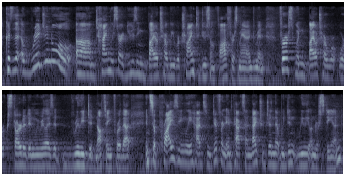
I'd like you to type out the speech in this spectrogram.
Because the original um, time we started using biochar, we were trying to do some phosphorus management. First, when biochar work started, and we realized it really did nothing for that, and surprisingly had some different impacts on nitrogen that we didn't really understand.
